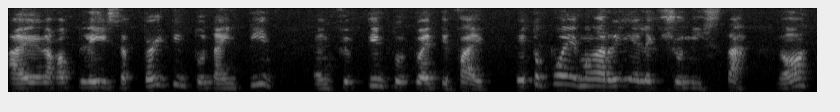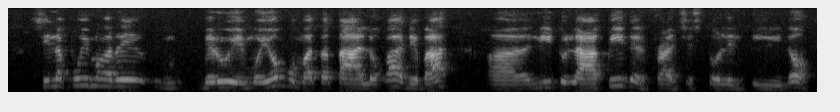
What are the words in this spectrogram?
ay naka-place sa 13 to 19 and 15 to 25. Ito po ay mga re-electionista, no? Sila po yung mga re- biruin mo yung kung matatalo ka, di ba? Uh, Lito Lapid and Francis Tolentino.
